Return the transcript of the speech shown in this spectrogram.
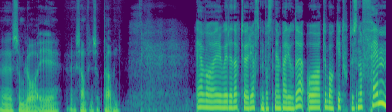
eh, som lå i uh, samfunnsoppgaven. Jeg var redaktør i Aftenposten i en periode, og tilbake i 2005,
